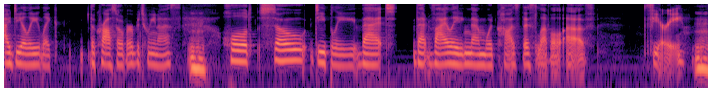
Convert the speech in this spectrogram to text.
ideally like the crossover between us mm-hmm. hold so deeply that that violating them would cause this level of fury. Mm-hmm.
